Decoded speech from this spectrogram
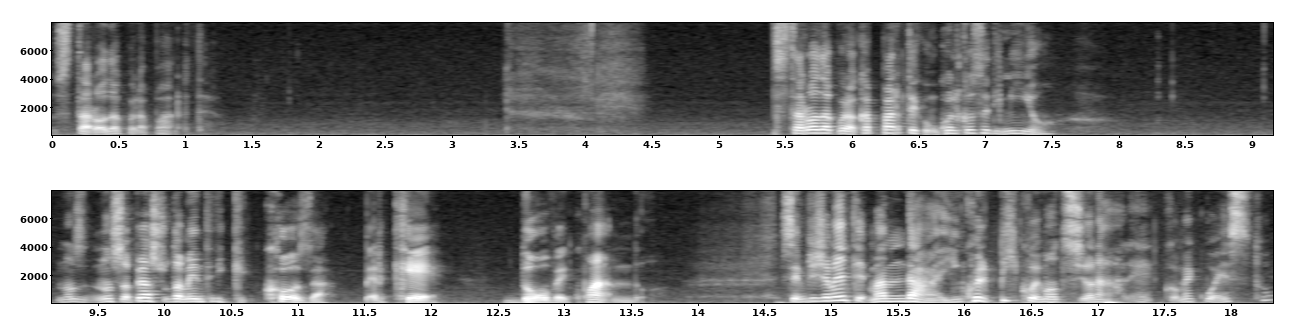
starò da quella parte. starò da quella parte con qualcosa di mio. Non, non sapevo assolutamente di che cosa, perché, dove, quando. Semplicemente mandai in quel picco emozionale come questo.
